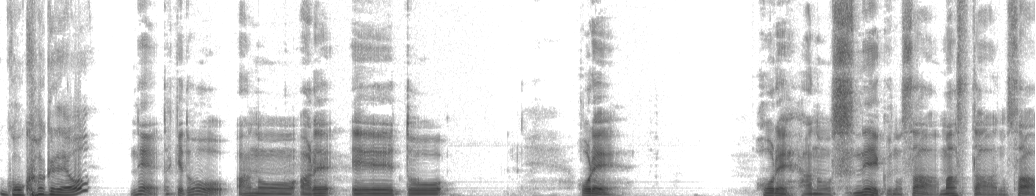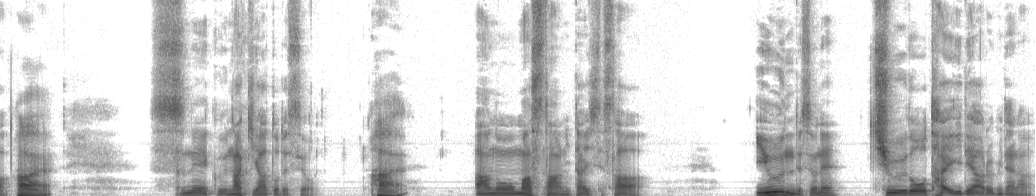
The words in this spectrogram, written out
極悪だよねだけど、あのあれ、えーと、ほれ、ほれ、あの、スネークのさ、マスターのさ、はい。スネーク亡き後ですよ。はい。あのマスターに対してさ、言うんですよね。中道大義であるみたいな。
